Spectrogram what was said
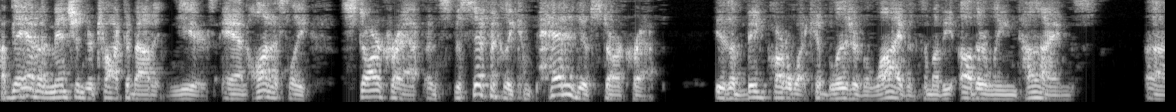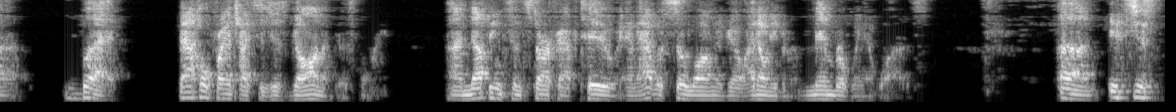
of. They haven't mentioned or talked about it in years. And honestly, StarCraft, and specifically competitive StarCraft, is a big part of what kept Blizzard alive in some of the other lean times. Uh, but that whole franchise is just gone at this point. Uh, nothing since StarCraft 2, and that was so long ago, I don't even remember when it was. Uh, it's just,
